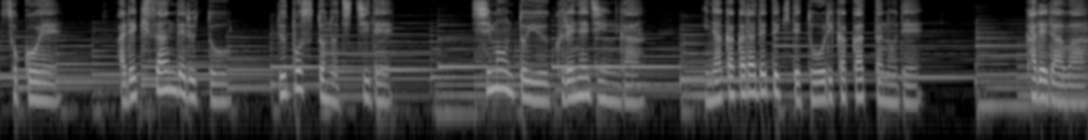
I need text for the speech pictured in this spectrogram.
そこへアレキサンデルとルポストの父でシモンというクレネ人が田舎から出てきて通りかかったので彼らは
